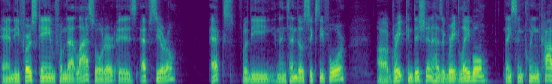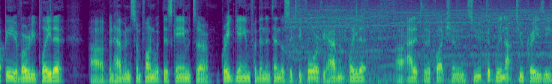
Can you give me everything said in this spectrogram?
And the first game from that last order is F Zero X for the Nintendo 64. Uh, great condition, has a great label, nice and clean copy. I've already played it. Uh, I've been having some fun with this game. It's a great game for the Nintendo 64. If you haven't played it, uh, add it to the collection. It's typically not too crazy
